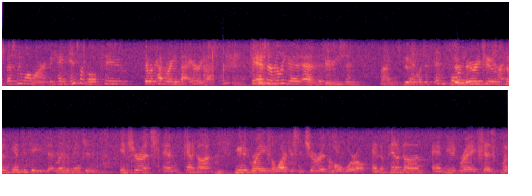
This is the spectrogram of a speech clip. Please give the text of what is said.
especially Walmart, became integral to the recovery of that area. Because And- they're really good at distribution Right. The- and logistics. The very two entities that Linda mentioned, insurance and Pentagon, Munich Re is the largest insurer in the whole world. And the Pentagon and Munich Re says the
